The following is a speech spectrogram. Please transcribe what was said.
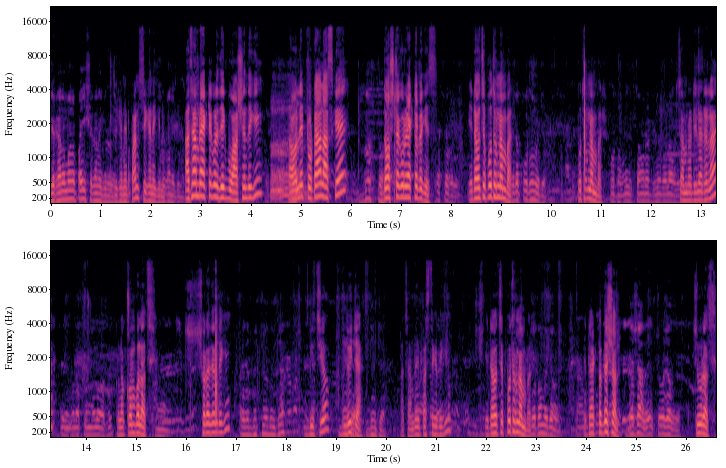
যেখানে মানে পাই সেখানে কিনি যেখানে পান সেখানে কিনেন। আচ্ছা আমরা একটা করে দেখব আসেন দেখি। তাহলে টোটাল আজকে দশটা। করে একটা প্যাকেজ। এটা হচ্ছে প্রথম নাম্বার। প্রথম এটা। প্রথম নাম্বার। চামড়া ঢিলা ঢিলা ওগুলো কম্বল আছে। সরাই দেন দেখি। বিচিও দুইটা। আচ্ছা আমরা এই পাশ থেকে দেখি। এটা হচ্ছে প্রথম নাম্বার। এটা একটা দেশাল। দেশাল চুর আছে।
